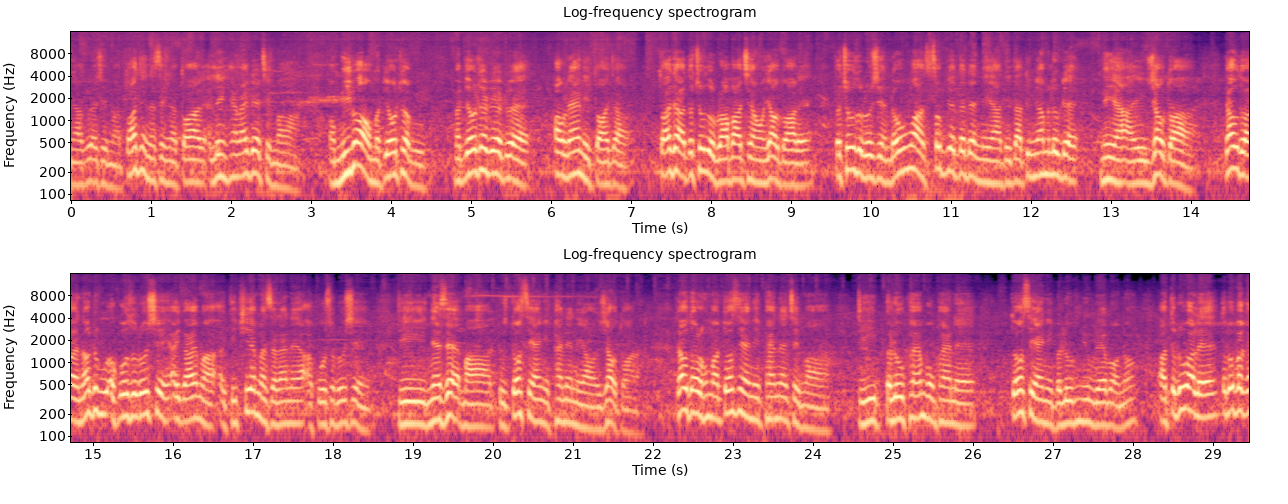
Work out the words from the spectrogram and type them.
ညာဆိုတဲ့အချိန်မှာသွားကျင်တဲ့စိတ်နဲ့သွားတယ်အလင်ခံလိုက်တဲ့အချိန်မှာမီးပေါအောင်မပြောထွက်ဘူးမပြောထွက်တဲ့အတွက်အောက်လန်းနေသွားကြသွားကြတချို့ဆို rubber ချန်အောင်ရောက်သွားတယ်တချို့ဆိုလို့ရှိရင်လုံးဝစုပ်ပြတ်တတ်တဲ့နေရာဒေသသူများမလုပ်တဲ့နေရာအရောက်သွားရောက်သွားနောက်တစ်ခုအကိုဆိုလို့ရှိရင်အဲ့ကားမှာဒီဖြစ်ရမှန်ဇလန်နဲ့အကိုဆိုလို့ရှိရင် ဒီနေဆက်မှာသူတောစင်ရိုင်းနေဖမ်းတဲ့နေရာကိုရောက်သွားတာရောက်တော့ဟိုမှာတောစင်ရိုင်းနေဖမ်းတဲ့အချိန်မှာဒီဘလူဖမ်းပုံဖမ်းတယ်တောစင်ရိုင်းနေဘလူမြူတယ်ပေါ့နော်အာသူတို့ကလည်းသူတို့ဘက်က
